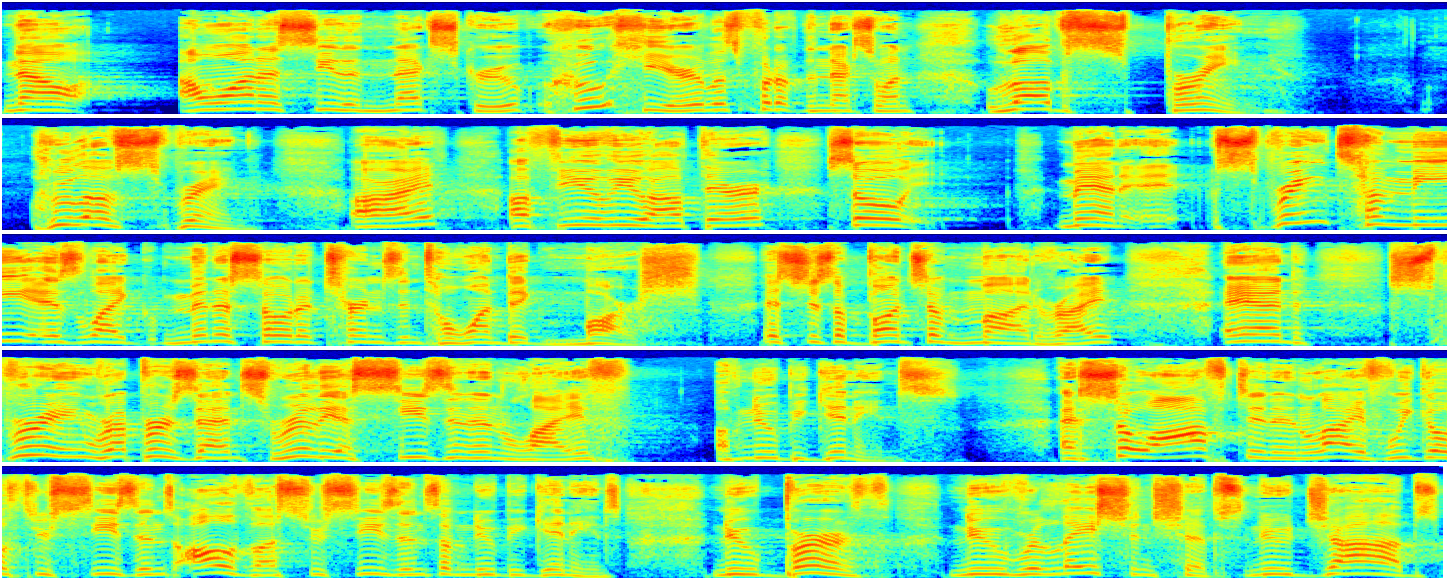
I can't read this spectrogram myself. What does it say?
Now, I want to see the next group. Who here, let's put up the next one, loves spring? Who loves spring? All right, a few of you out there. So, man, it, spring to me is like Minnesota turns into one big marsh. It's just a bunch of mud, right? And spring represents really a season in life of new beginnings. And so often in life, we go through seasons, all of us through seasons of new beginnings, new birth, new relationships, new jobs,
